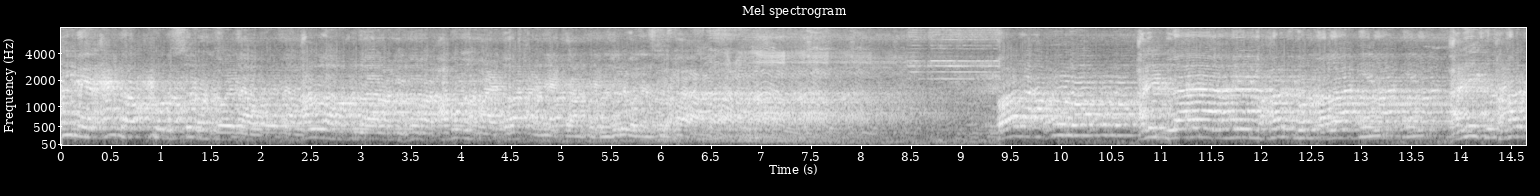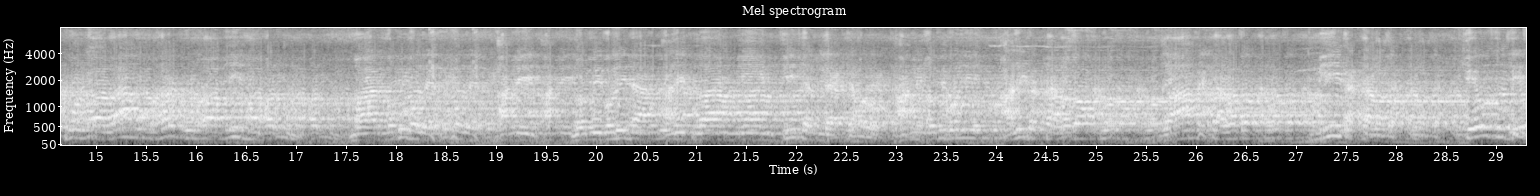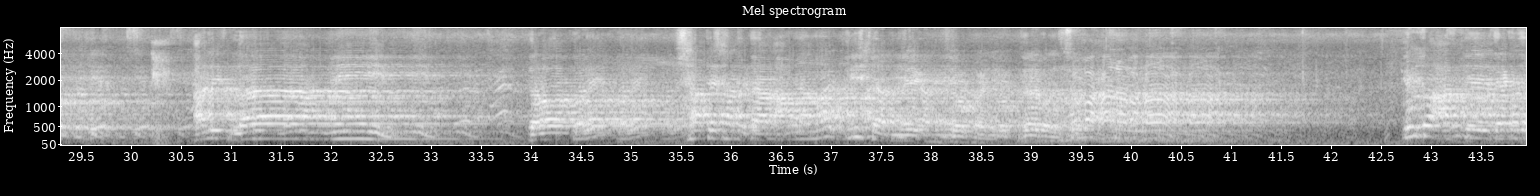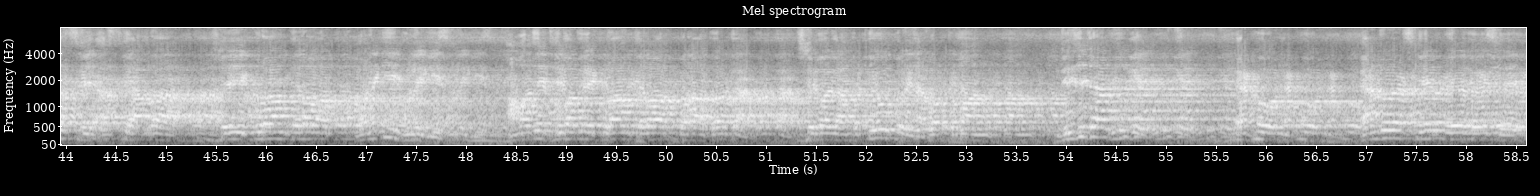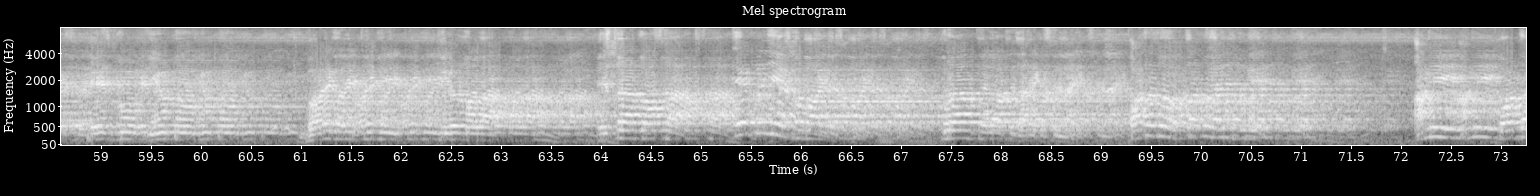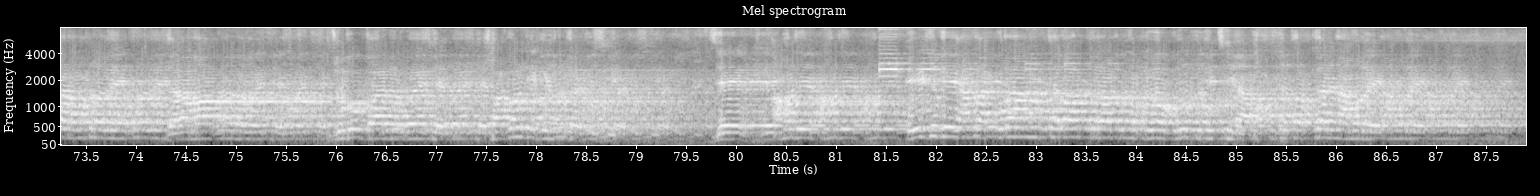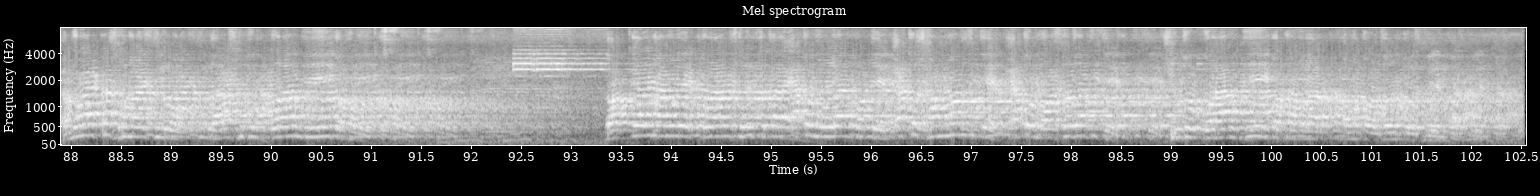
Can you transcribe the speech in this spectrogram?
কোরআনে হাকিমের একটা অক্ষর উচ্চারণ করে দাও আল্লাহ রাব্বুল আলামিন তোমার আমল নামায় 10 আইনের দান দেবেন জোরে বলেন সুবহানাল্লাহ قال أقول ألف لام ميم حرف ولكن ألف حرف ولام حرف وميم حرف মা নবী বলে আমি নবী বলি না আলিফ লাম মিম তিনটা মিলে একটা হলো আমি নবী বলি আলিফ একটা আলাদা অক্ষর লাম একটা আলাদা অক্ষর মিম একটা আলাদা অক্ষর কেউ যদি আলিফ করে, সাথে সাথে তার আমল নামায় ত্রিশটা দিয়ে যোগ যাবে সুবহানাল্লাহ। কিন্তু আজকে দেখা যাচ্ছে, আজকে আমরা সেই কোরআন তেলাওয়াত অনেকেই ভুলে গিয়েছি। আমাদের যেভাবে কোরআন তেলাওয়াত করা দরকার, সেভাবে আমরা কেউ করি না। বর্তমান ডিজিটাল যুগে এখন আমি আমি পর্দার অন্তরালে যারা মা রয়েছে যুবক ভাইরা রয়েছে সকলকে কিন্তু যে আমাদের আমাদের এই যুগে আমরা কোরআন তেলাওয়াত করার জন্য কেউ গুরুত্ব দিচ্ছি না, অথচ তৎকালীন আমলে আমলে এমন একটা সময় ছিল, তারা শুধু কোরআন দিয়েই কথা বলত। তৎকালীন আমাদের কোরআন শরীফকে তারা এত মূল্যায়ন করতেন এত সম্মান দিতেন এত মর্যাদা দিতেন শুধু কোরআন দিয়েই কথা বলার ক্ষমতা অর্জন করেছিলেন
